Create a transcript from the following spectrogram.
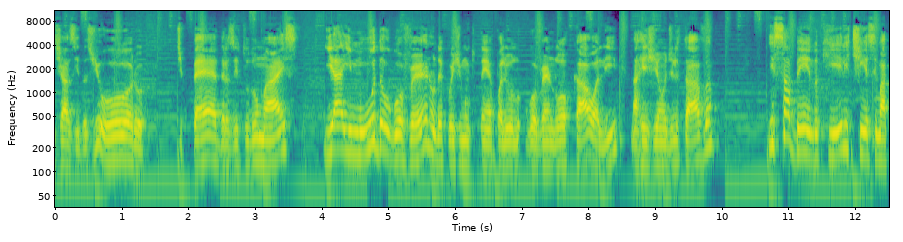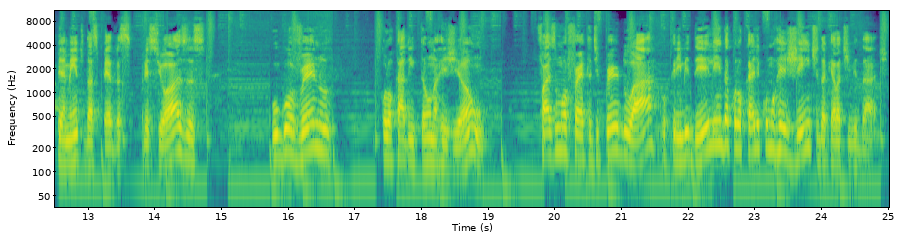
jazidas de ouro, de pedras e tudo mais. E aí muda o governo, depois de muito tempo ali, o governo local ali, na região onde ele estava. E sabendo que ele tinha esse mapeamento das pedras preciosas, o governo colocado então na região faz uma oferta de perdoar o crime dele e ainda colocar ele como regente daquela atividade.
